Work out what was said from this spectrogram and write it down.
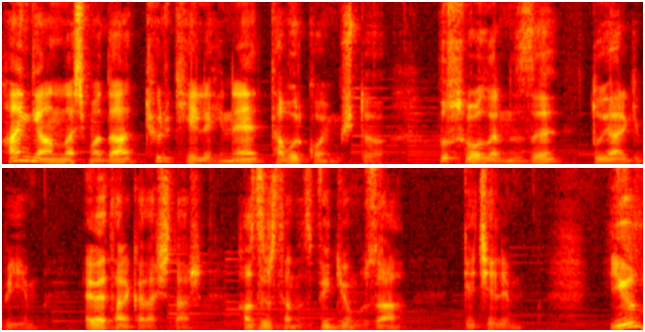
Hangi anlaşmada Türkiye lehine tavır koymuştu? Bu sorularınızı duyar gibiyim. Evet arkadaşlar, hazırsanız videomuza geçelim. Yıl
